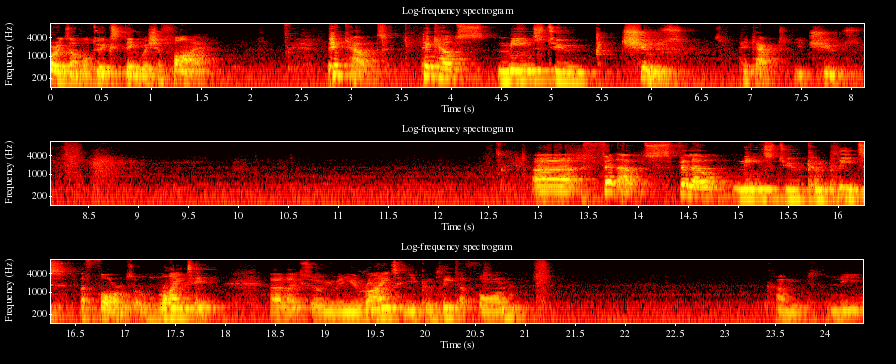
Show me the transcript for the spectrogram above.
For example, to extinguish a fire. Pick out. Pick out means to choose. Pick out, you choose. Uh, fill out. Fill out means to complete a form, so writing. Uh, like so, when you write and you complete a form, complete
